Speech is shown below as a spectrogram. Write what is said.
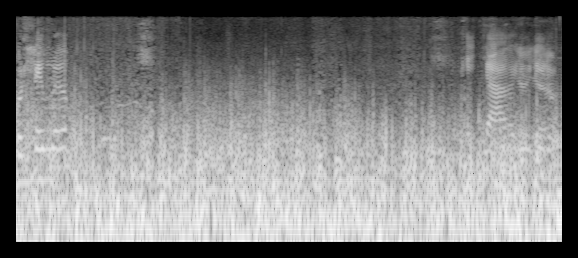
คนเต็มเลยครับพี่จาก็อยู่นี่ครับ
